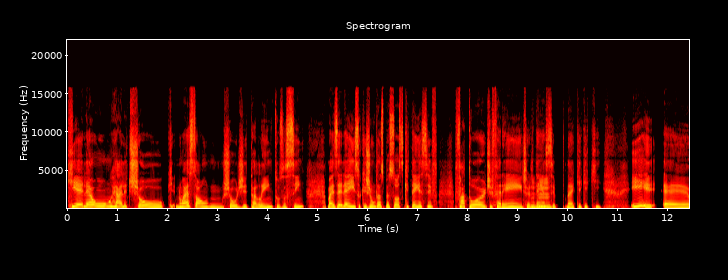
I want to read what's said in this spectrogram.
que ele é um reality show que não é só um show de talentos assim, mas ele é isso que junta as pessoas que têm esse fator diferente, ele tem Uhum. esse, né, kikiki. E é,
